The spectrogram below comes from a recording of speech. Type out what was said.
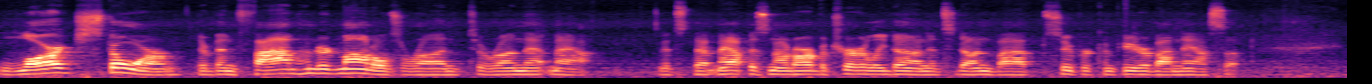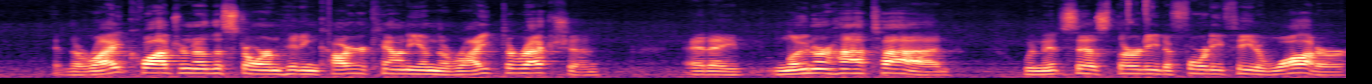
large storm, there have been 500 models run to run that map. It's, that map is not arbitrarily done, it's done by supercomputer by NASA. In the right quadrant of the storm hitting Collier County in the right direction at a lunar high tide, when it says 30 to 40 feet of water,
